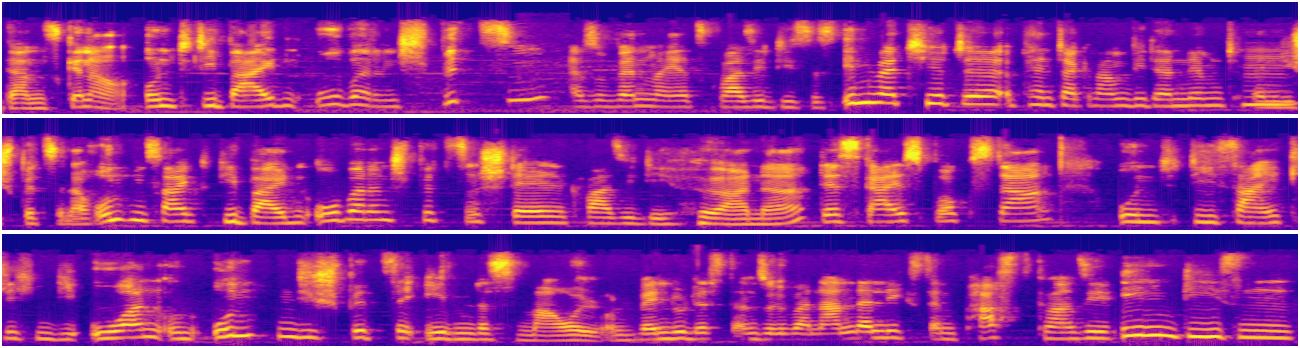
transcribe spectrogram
Ganz genau. Und die beiden oberen Spitzen, also wenn man jetzt quasi dieses invertierte Pentagramm wieder nimmt, hm. wenn die Spitze nach unten zeigt, die beiden oberen Spitzen stellen quasi die Hörner des Geistbox dar und die seitlichen die Ohren und unten die Spitze eben das Maul. Und wenn du das dann so übereinander legst, dann passt quasi in diesen,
